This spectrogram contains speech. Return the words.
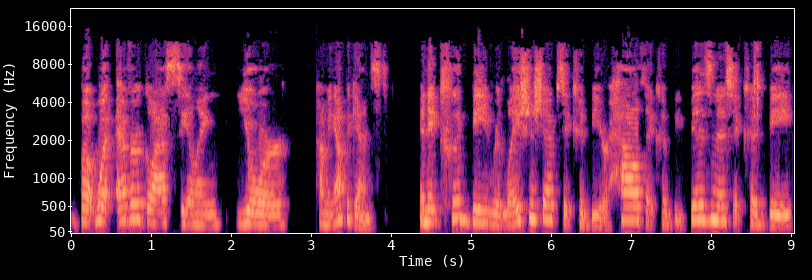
but whatever glass ceiling you're coming up against. And it could be relationships, it could be your health, it could be business, it could be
